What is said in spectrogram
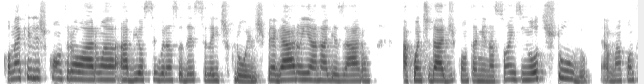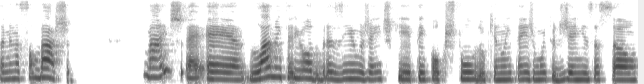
como é que eles controlaram a, a biossegurança desse leite cru? Eles pegaram e analisaram a quantidade de contaminações em outro estudo, é uma contaminação baixa. Mas é, é, lá no interior do Brasil, gente que tem pouco estudo, que não entende muito de higienização,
